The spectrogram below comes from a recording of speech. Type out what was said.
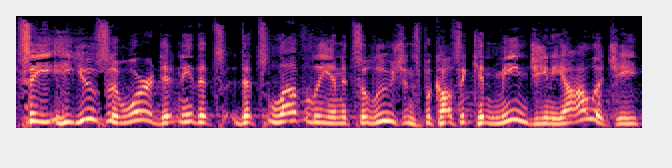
see he used the word didn't he that's that's lovely in its allusions because it can mean genealogy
